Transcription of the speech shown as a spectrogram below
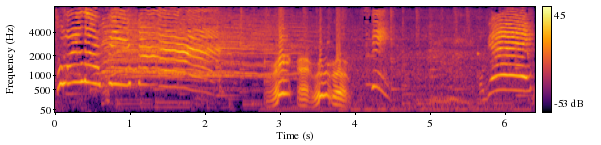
Toilet paper! Sink. Okay.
